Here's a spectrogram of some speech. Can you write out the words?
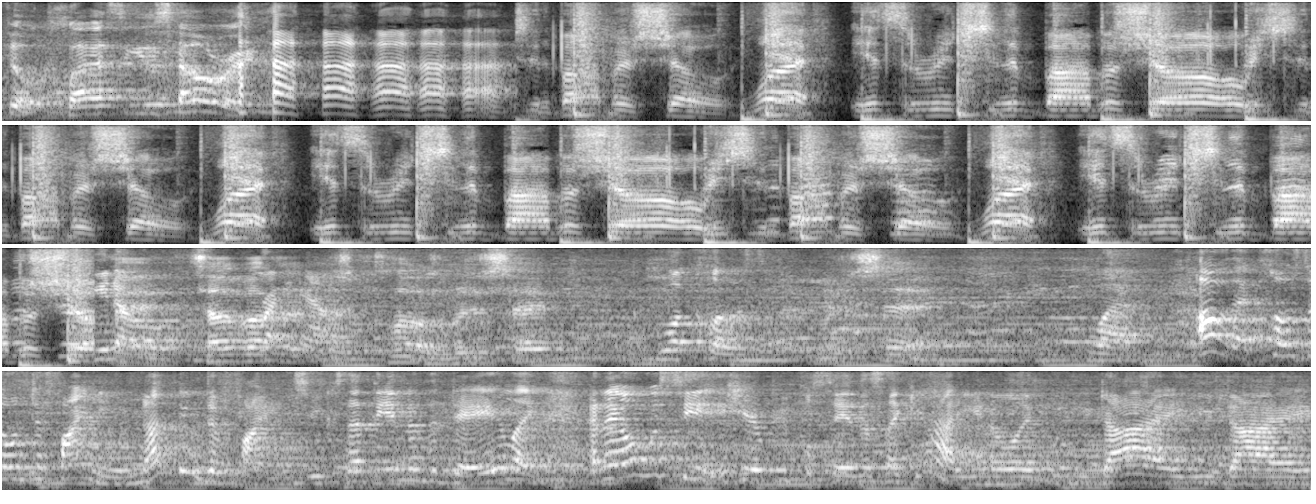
feel classy as hell right now. to the barber show. What? It's the Richie the Barber Show. Richie the Barber Show. What? It's the Richie the Barber Show. Richie the Barber Show. What? It's the Richie the Barber Show. You know, Tell about right the now. clothes. What did you say? What clothes? What did you say? What? Oh, that clothes don't define you. Nothing defines you. Because at the end of the day, like, and I always see hear people say this, like, yeah, you know, like when you die, you die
